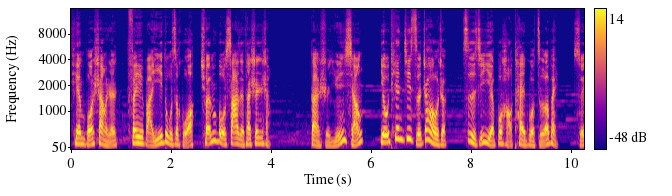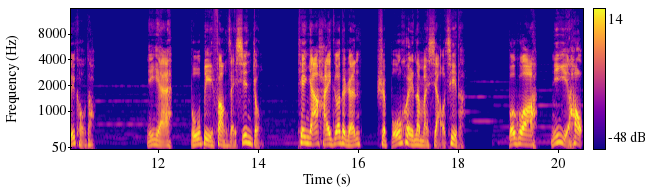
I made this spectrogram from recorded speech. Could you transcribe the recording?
天博上人非把一肚子火全部撒在他身上。但是云翔。有天机子罩着，自己也不好太过责备，随口道：“你也不必放在心中，天涯海阁的人是不会那么小气的。不过你以后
